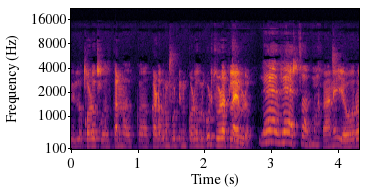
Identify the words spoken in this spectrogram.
పిల్ల కొడుకు కన్న కడపను పుట్టిన కొడుకులు కూడా చూడట్లే ఇప్పుడు కానీ ఎవరు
